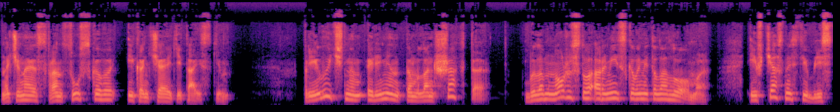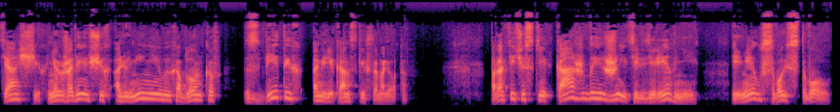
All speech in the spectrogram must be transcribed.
начиная с французского и кончая китайским. Привычным элементом ландшафта было множество армейского металлолома, и в частности блестящих, нержавеющих алюминиевых обломков сбитых американских самолетов. Практически каждый житель деревни имел свой ствол,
